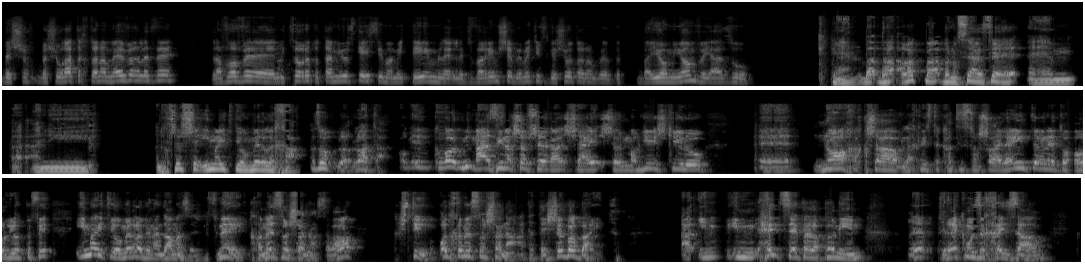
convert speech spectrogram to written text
ובשורה התחתונה מעבר לזה לבוא וליצור את אותם use cases אמיתיים לדברים שבאמת יפגשו אותנו ביום יום ויעזרו. כן, רק בנושא הזה, אמ, אני, אני חושב שאם הייתי אומר לך, עזוב, לא, לא אתה, אוקיי, כל מאזין עכשיו ש, ש, שמרגיש כאילו נוח עכשיו להכניס את הכרטיס אשראי לאינטרנט או להיות בפי... אם הייתי אומר לבן אדם הזה לפני 15 שנה, סבבה? תקשיב, עוד 15 שנה אתה תשב בבית אה, עם, עם הדסט על הפנים, תראה כמו איזה חייזר,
